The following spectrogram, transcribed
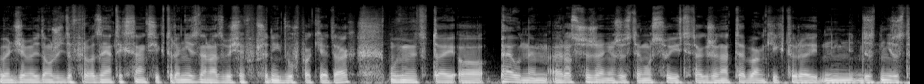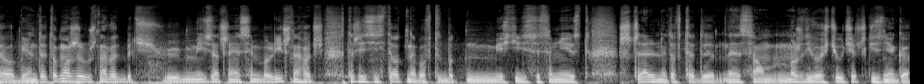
Będziemy dążyć do wprowadzenia tych sankcji, które nie znalazły się w poprzednich dwóch pakietach. Mówimy tutaj o pełnym rozszerzeniu systemu SWIFT, także na te banki, które nie zostały objęte. To może już nawet być, mieć znaczenie symboliczne, choć też jest istotne, bo, wtedy, bo jeśli system nie jest szczelny, to wtedy e, są możliwości ucieczki z niego,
